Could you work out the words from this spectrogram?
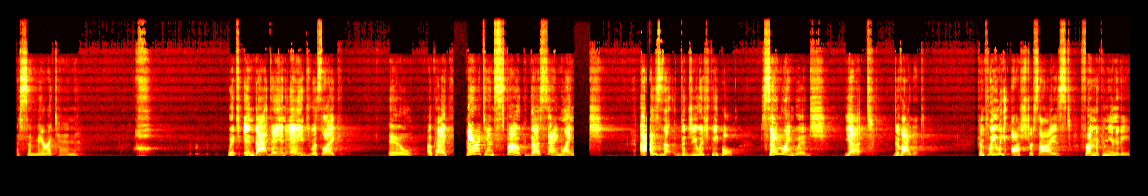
a Samaritan, which in that day and age was like, ew, okay? Samaritans spoke the same language as the, the Jewish people. Same language, yet divided completely ostracized from the community.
